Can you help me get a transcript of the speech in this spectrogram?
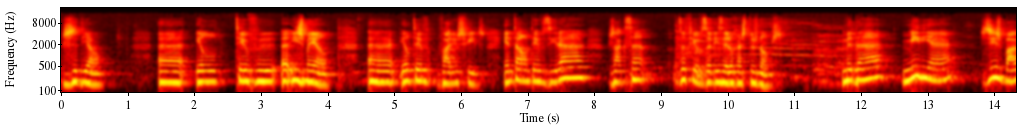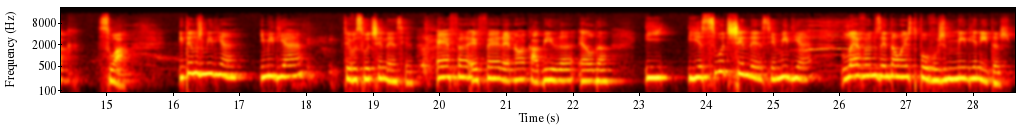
Gedeão. Uh, ele teve uh, Ismael. Uh, ele teve vários filhos. Então teve Zirã, Jackson, desafio-vos a dizer o resto dos nomes. Medan, Midian, Gisbac, Suá. E temos Midian. E Midian teve a sua descendência. Efa, Efer, Enoch, Abida, Elda. E, e a sua descendência, Midian, leva-nos então a este povo, os Midianitas.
